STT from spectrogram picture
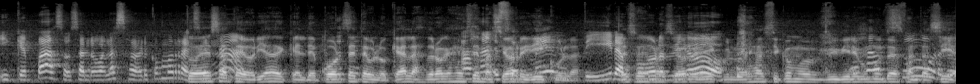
Y qué pasa, o sea, no van a saber cómo Toda reaccionar. esa teoría de que el deporte Entonces- te bloquea las drogas es Ajá, demasiado eso es ridícula. mentira, eso es por demasiado Dios. ridículo. Es así como vivir en Es un mundo absurdo, de fantasía.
